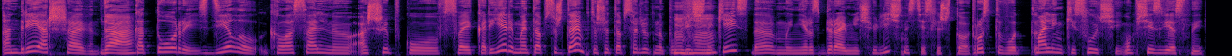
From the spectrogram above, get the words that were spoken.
Андрей Аршавин, да. который сделал колоссальную ошибку в своей карьере? Мы это обсуждаем, потому что это абсолютно публичный угу. кейс, да, мы не разбираем ничью личность, если что. Просто вот маленький случай, общеизвестный,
